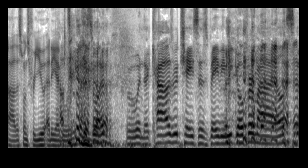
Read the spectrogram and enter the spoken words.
Uh, this one's for you, Eddy. I I'll believe. take this one. When the cows would chase us, baby, we go for miles.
